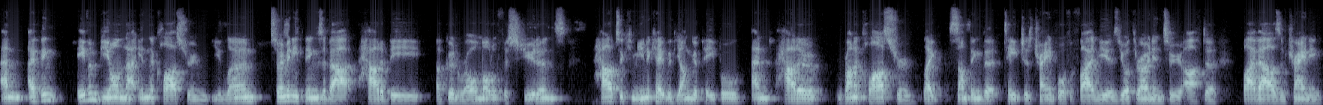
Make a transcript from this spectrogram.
And i think even beyond that, in the classroom, you learn so many things about how to be a good role model for students, how to communicate with younger people, and how to run a classroom like something that teachers train for for five years. You're thrown into after five hours of training.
